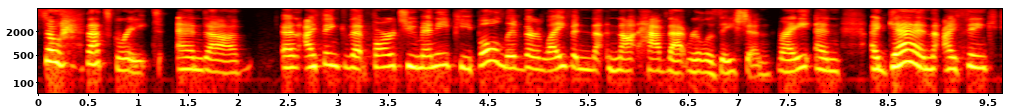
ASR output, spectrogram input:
so that's great. And uh and i think that far too many people live their life and not have that realization right? And again i think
